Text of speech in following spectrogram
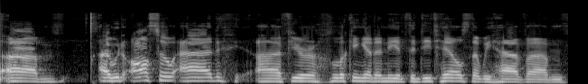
Um, I would also add, uh, if you're looking at any of the details, that we have um,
